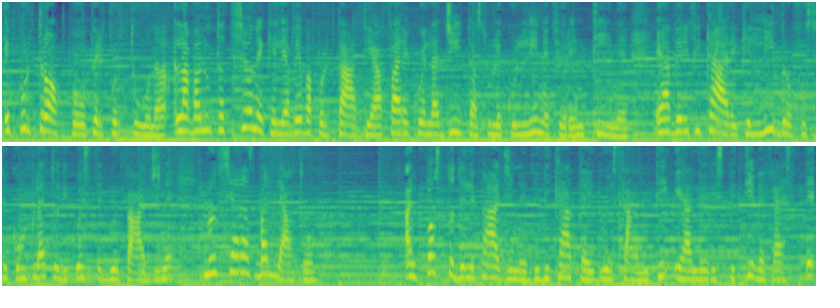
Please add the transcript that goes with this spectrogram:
E purtroppo, per fortuna, la valutazione che li aveva portati a fare quella gita sulle colline fiorentine e a verificare che il libro fosse completo di queste due pagine non si era sbagliato. Al posto delle pagine dedicate ai due santi e alle rispettive feste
